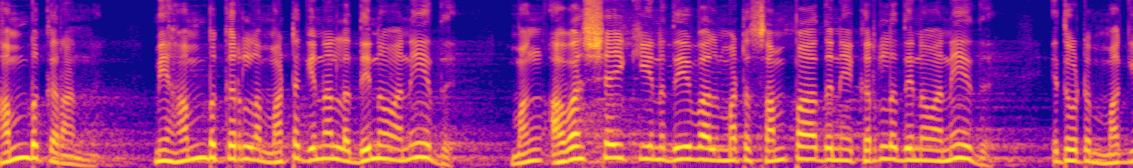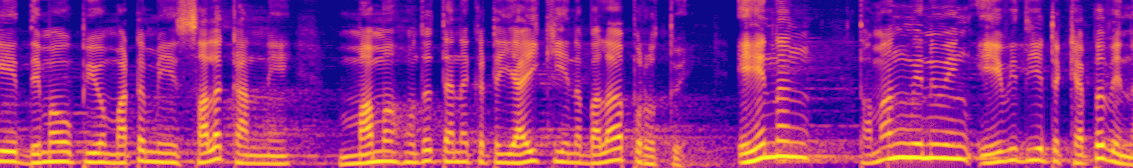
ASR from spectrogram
හම්බ කරන්න. මේ හම්බ කරලා මට ගෙනල්ල දෙනවා නේද. මං අවශ්‍යයි කියන දේවල් මට සම්පාදනය කරලා දෙනවා නේද. එතකොට මගේ දෙමව්පියෝ මට මේ සලකන්නේ මම හොඳ තැනකට යයි කියන බලාපොරොත්තුවේ. එහෙනම් තමන් වෙනුවෙන් ඒ විදියට කැපවෙන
